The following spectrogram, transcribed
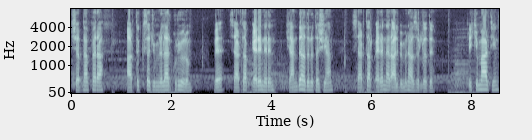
Şebnem Ferah artık kısa cümleler kuruyorum ve Sertap Erener'in kendi adını taşıyan Sertap Erener albümünü hazırladı. Ricky Martin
